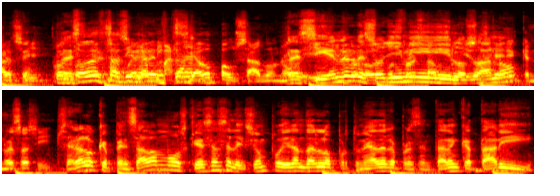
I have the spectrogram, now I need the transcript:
aparte. sí. Con Res- toda esta dinámica. demasiado pausado, ¿no? Recién Y- regresó Jimmy Lozano. Que, que no es así. Pues era lo que pensábamos, que esa selección pudieran dar la oportunidad de representar en Qatar y,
